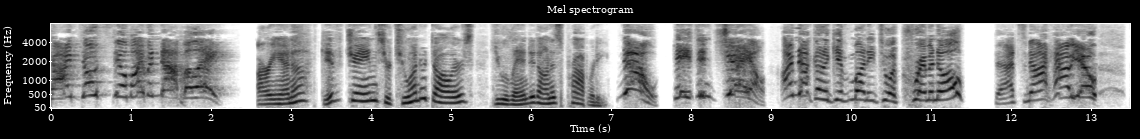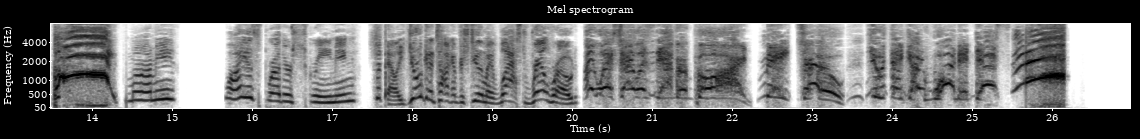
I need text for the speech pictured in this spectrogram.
time! Don't steal my monopoly! Ariana, give James your $200 you landed on his property. No! He's in jail! I'm not gonna give money to a criminal! That's not how you... Bye! Mommy, why is brother screaming? Shut the hell, you don't get to talk after stealing my last railroad! I wish I was never born! Me too! You think I wanted to?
